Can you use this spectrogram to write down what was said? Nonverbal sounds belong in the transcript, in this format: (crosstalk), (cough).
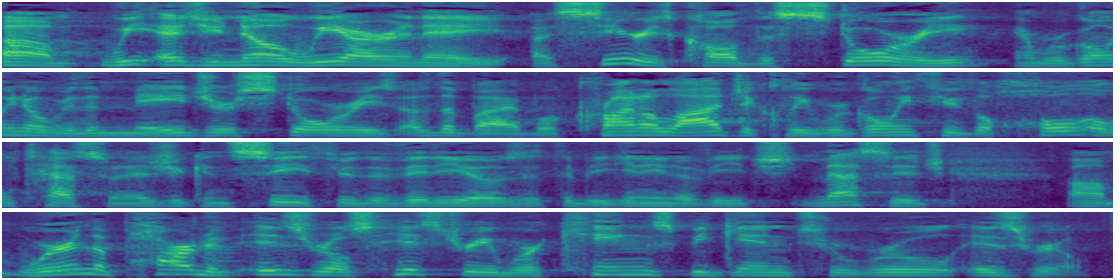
Um, we, as you know, we are in a, a series called The Story, and we're going over the major stories of the Bible. Chronologically, we're going through the whole Old Testament, as you can see through the videos at the beginning of each message. Um, we're in the part of Israel's history where kings begin to rule Israel.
